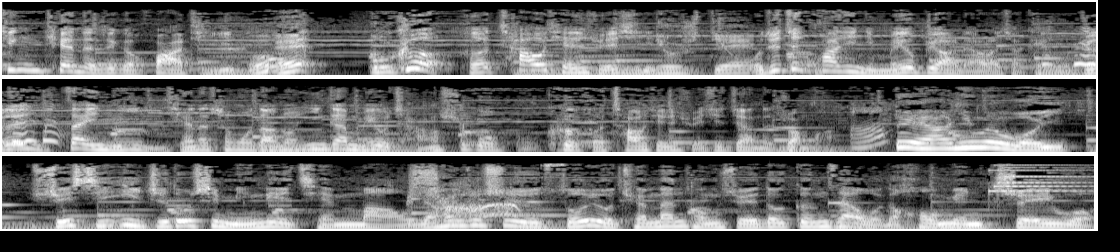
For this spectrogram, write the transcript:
今天的这个话题。哎。补课和超前学习，我觉得这个话题你没有必要聊了，小 K。我觉得在你以前的生活当中，应该没有尝试过补课和超前学习这样的状况。对啊，因为我学习一直都是名列前茅，然后就是所有全班同学都跟在我的后面追我，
